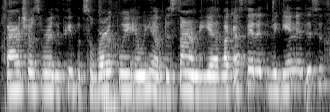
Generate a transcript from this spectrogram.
Find trustworthy people to work with. And we have discernment. Yeah, like I said at the beginning, this is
